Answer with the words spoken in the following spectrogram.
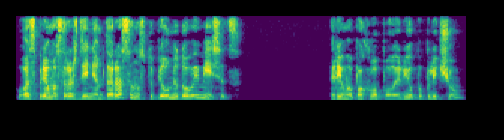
У вас прямо с рождением Тараса наступил медовый месяц. Рима похлопала Илью по плечу.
